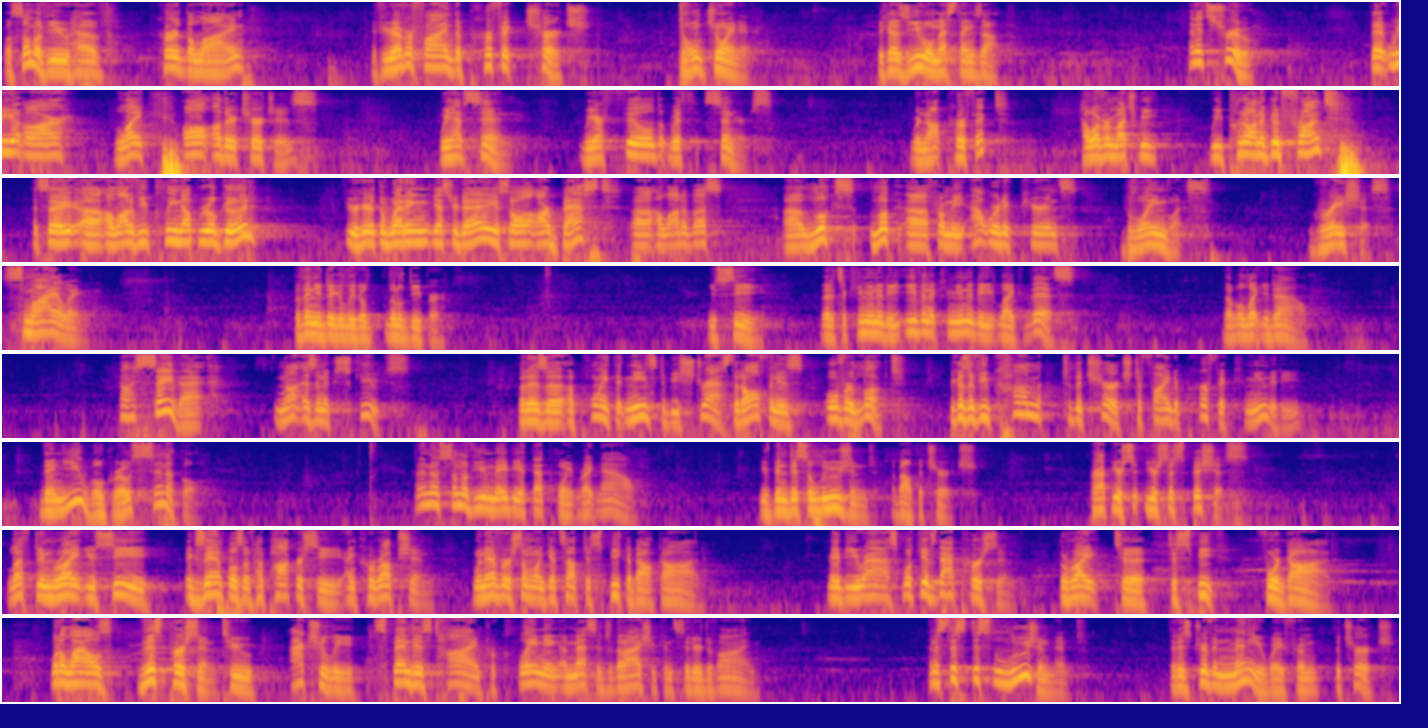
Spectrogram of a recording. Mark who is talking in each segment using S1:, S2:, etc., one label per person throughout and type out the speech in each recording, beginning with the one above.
S1: Well, some of you have heard the line if you ever find the perfect church, don't join it because you will mess things up. And it's true that we are like all other churches, we have sin. We are filled with sinners. We're not perfect. However much we, we put on a good front, I'd say uh, a lot of you clean up real good. If you were here at the wedding yesterday, you saw our best. Uh, a lot of us uh, looks, look uh, from the outward appearance blameless, gracious, smiling. But then you dig a little, little deeper. You see that it's a community, even a community like this, that will let you down. Now, I say that not as an excuse, but as a, a point that needs to be stressed, that often is overlooked. Because if you come to the church to find a perfect community, then you will grow cynical. And I know some of you may be at that point right now. You've been disillusioned about the church. Perhaps you're, you're suspicious. Left and right, you see examples of hypocrisy and corruption whenever someone gets up to speak about God. Maybe you ask, what gives that person the right to, to speak for God? What allows this person to actually spend his time proclaiming a message that I should consider divine? And it's this disillusionment that has driven many away from the church.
